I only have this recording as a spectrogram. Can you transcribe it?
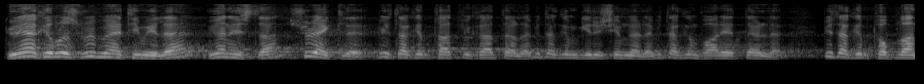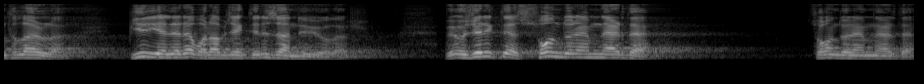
Güney Kıbrıs Rum yönetimiyle Yunanistan sürekli bir takım tatbikatlarla, bir takım girişimlerle, bir takım faaliyetlerle, bir takım toplantılarla bir yerlere varabileceklerini zannediyorlar. Ve özellikle son dönemlerde, son dönemlerde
